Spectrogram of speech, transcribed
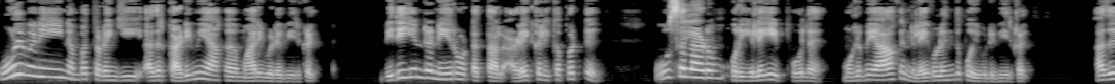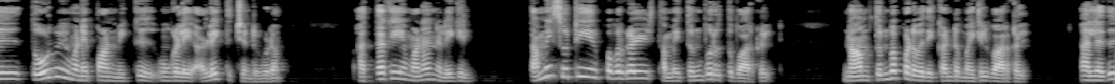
ஊழ்வினையை நம்பத் தொடங்கி அதற்கு அடிமையாக மாறிவிடுவீர்கள். விதி என்ற நீரோட்டத்தால் அலைக்கழிக்கப்பட்டு ஊசலாடும் ஒரு இலையைப் போல முழுமையாக நிலைகுலைந்து போய்விடுவீர்கள். அது தோல்வி மனைப்பான்மைக்கு உங்களை அழைத்துச் சென்றுவிடும். அத்தகைய மனநிலையில் தம்மை சுற்றியிருப்பவர்கள் தம்மை துன்புறுத்துவார்கள். நாம் துன்பப்படுவதைக் கண்டு மகிழ்வார்கள். அல்லது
